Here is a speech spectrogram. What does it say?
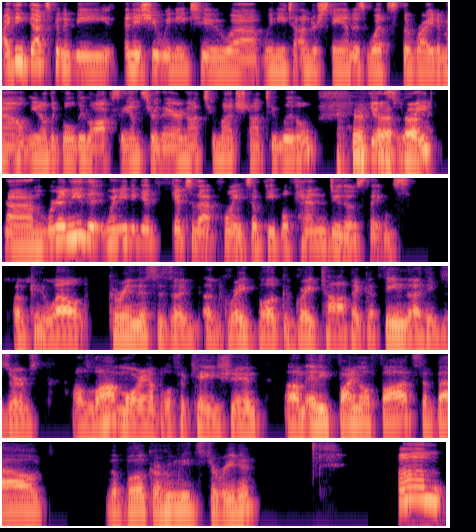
I think that's going to be an issue we need to uh, we need to understand is what's the right amount. You know, the Goldilocks answer there: not too much, not too little, just right. Um, we're going to need that. We need to get get to that point so people can do those things. Okay, well, Carine, this is a, a great book, a great topic, a theme that I think deserves a lot more amplification. Um, any final thoughts about the book or who needs to read it? Um,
